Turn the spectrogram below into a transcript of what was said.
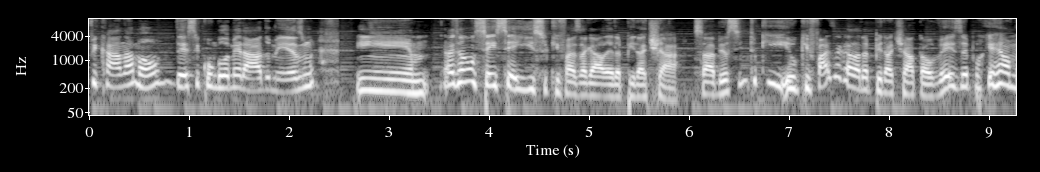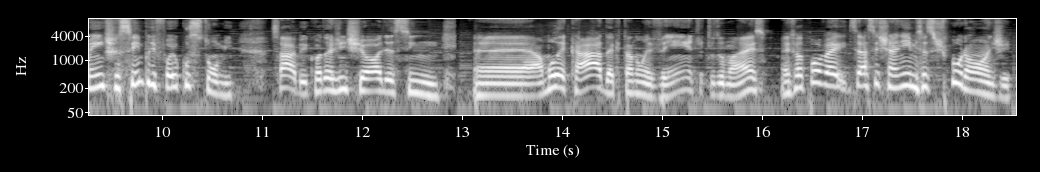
ficar na mão desse conglomerado mesmo. E... Mas eu não sei se é isso que faz a galera piratear, sabe? Eu sinto que o que faz a galera piratear, talvez, é porque realmente sempre foi o costume, sabe? Quando a gente olha assim, é, a molecada que tá num evento e tudo mais, aí fala, pô, velho, você assiste anime? Você assiste por onde?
